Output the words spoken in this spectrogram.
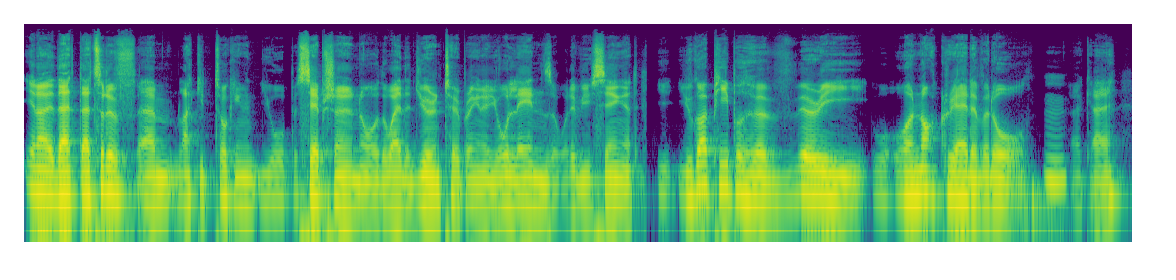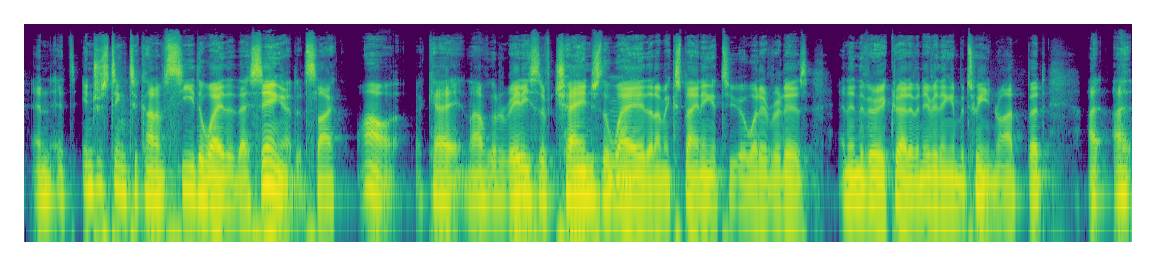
you know that that sort of um, like you're talking your perception or the way that you're interpreting it, or your lens or whatever you're seeing it. You, you've got people who are very or are not creative at all. Mm. Okay, and it's interesting to kind of see the way that they're seeing it. It's like, wow, okay, now I've got to really sort of change the mm. way that I'm explaining it to you or whatever it is, and then the very creative and everything in between, right? But I, I,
